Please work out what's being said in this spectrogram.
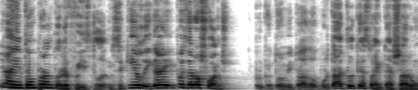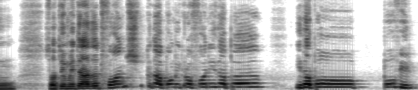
E aí, então pronto, olha, foi isso. Não sei o quê, liguei e depois era os fones. Porque eu estou habituado ao portátil que é só encaixar um. Só tem uma entrada de fones que dá para o microfone e dá para. e dá para, para ouvir.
